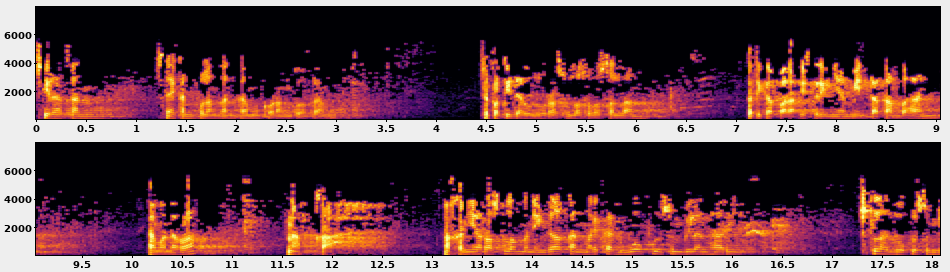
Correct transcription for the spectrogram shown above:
silakan saya akan pulangkan kamu ke orang tua kamu. Seperti dahulu Rasulullah SAW ketika para istrinya minta tambahan tambahan apa? Nafkah. Akhirnya Rasulullah meninggalkan mereka 29 hari. Setelah 29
